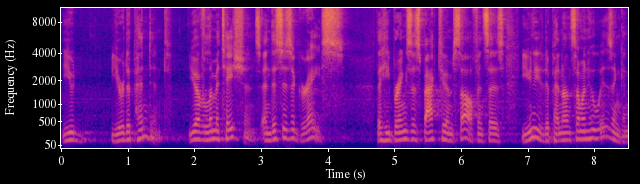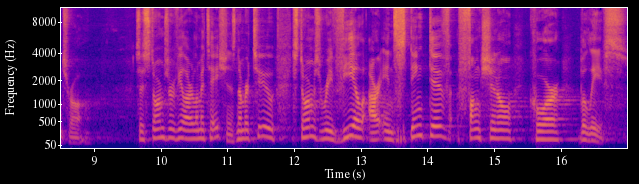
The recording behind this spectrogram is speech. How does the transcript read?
you you're dependent. You have limitations. And this is a grace that he brings us back to himself and says, You need to depend on someone who is in control. So, storms reveal our limitations. Number two, storms reveal our instinctive, functional core beliefs.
